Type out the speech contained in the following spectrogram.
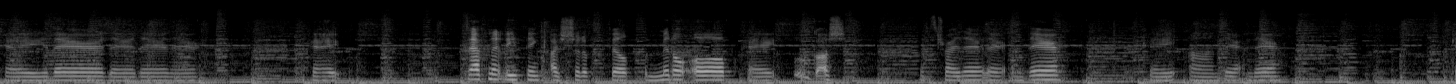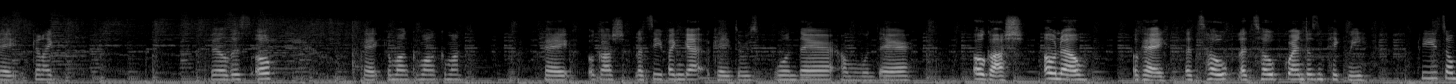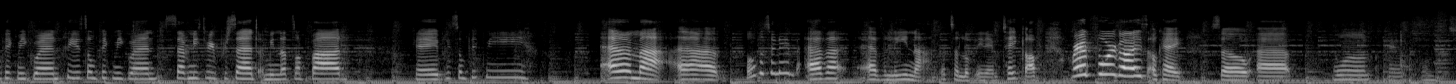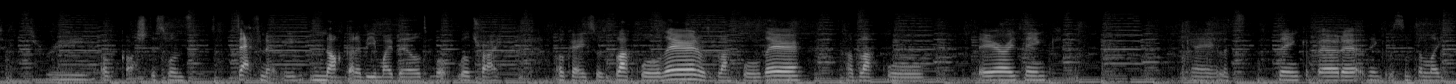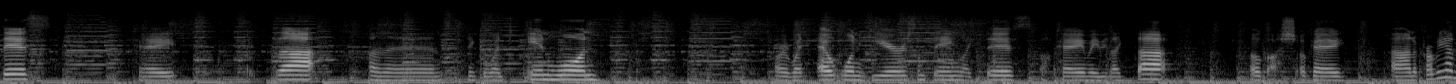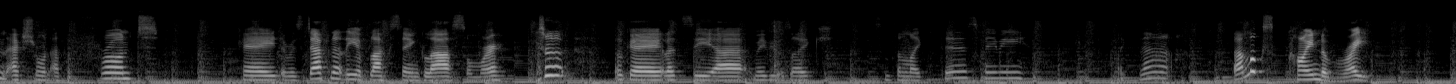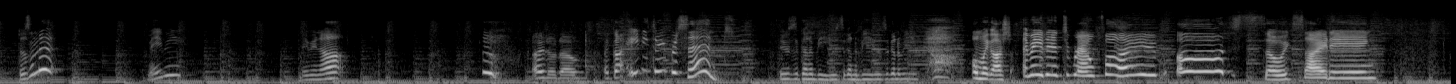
Okay, there, there, there, there. Okay. Definitely think I should have filled the middle up. Okay. Oh gosh. Let's try there, there, and there. Okay, and there, and there. Okay, can I fill this up? Okay, come on, come on, come on. Okay, oh gosh, let's see if I can get... Okay, there's one there and one there. Oh gosh, oh no. Okay, let's hope, let's hope Gwen doesn't pick me. Please don't pick me, Gwen. Please don't pick me, Gwen. 73%. I mean, that's not bad. Okay, please don't pick me. Emma, uh, what was her name? Eva Evelina. That's a lovely name. Take off. Round four, guys. Okay, so uh, one, okay, one, two, three. Oh gosh, this one's definitely not gonna be my build, but we'll try. Okay, so there's a black wool there. There was black wool there. A black wool there, I think. Okay, let's think about it. I think it was something like this. Okay, like that. And then I think it went in one. Or I went out one here or something like this. Okay, maybe like that. Oh gosh, okay. And I probably had an extra one at the front. Okay, there was definitely a black stained glass somewhere. okay, let's see. Uh, maybe it was like something like this, maybe. Like that. That looks kind of right. Doesn't it? Maybe? Maybe not? I don't know. I got 83%! Who's it gonna be? Who's it gonna be? Who's it gonna be? Oh my gosh, I made it into round five! Oh, this is so exciting!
